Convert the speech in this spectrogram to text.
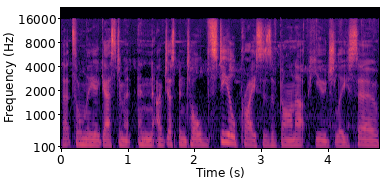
that's only a guesstimate. And I've just been told steel prices have gone up hugely. So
